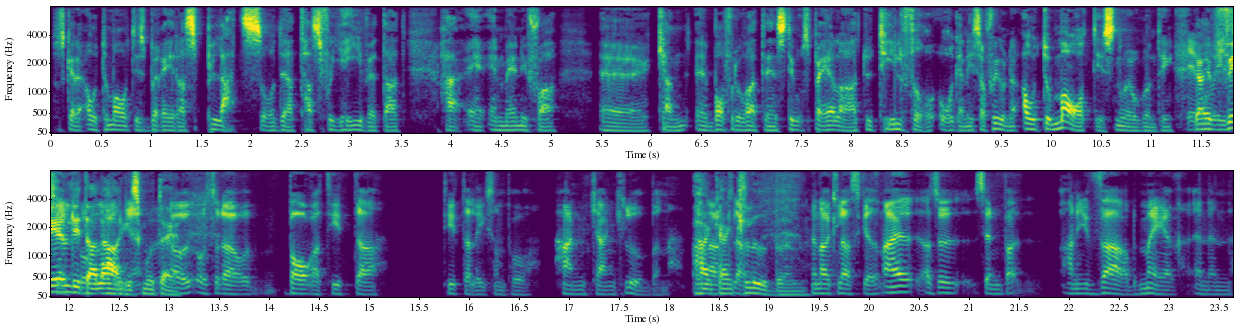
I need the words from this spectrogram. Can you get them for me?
så ska det automatiskt beredas plats och det tas för givet att en, människa eh, kan, eh, bara för att du varit en stor spelare, att du tillför organisationen automatiskt någonting. Jag är väldigt allergisk många- mot det. Och, och sådär, och bara titta, titta liksom på han kan klubben. Den Han kan klubben. Den där klassiska, nej alltså sen, han är ju värd mer än en,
